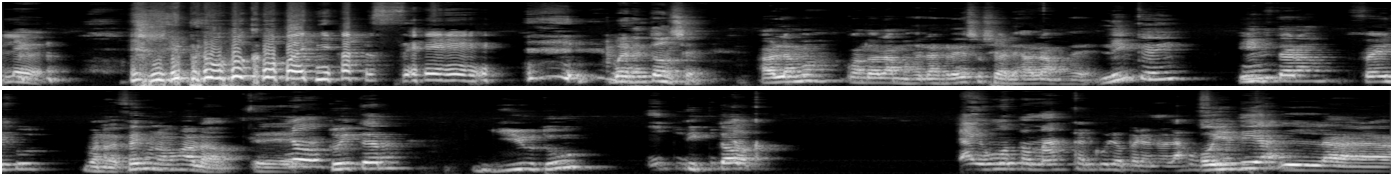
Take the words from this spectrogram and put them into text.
le, le provocó bañarse. Bueno, entonces, hablamos, cuando hablamos de las redes sociales, hablamos de LinkedIn, Instagram, Facebook. Bueno, de Facebook no hemos hablado. eh, No. Twitter, YouTube. Y TikTok. Hay un montón más, calculo, pero no las uso. Hoy en día, la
